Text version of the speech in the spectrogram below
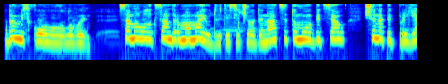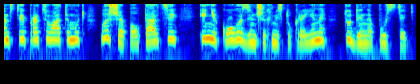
до міського голови. Саме Олександр Мамай у 2011-му обіцяв, що на підприємстві працюватимуть лише полтавці і нікого з інших міст України туди не пустять.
